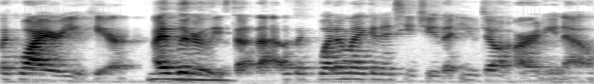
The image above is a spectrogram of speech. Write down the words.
Like, why are you here? Mm-hmm. I literally mm. said that. I was like, what am I going to teach you that you don't already know?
